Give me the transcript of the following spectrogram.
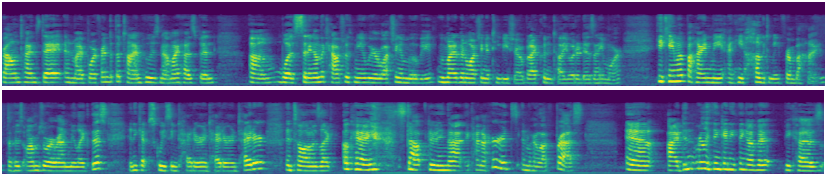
Valentine's Day and my boyfriend at the time, who is now my husband, um, was sitting on the couch with me. We were watching a movie. We might have been watching a TV show, but I couldn't tell you what it is anymore. He came up behind me and he hugged me from behind. So his arms were around me like this and he kept squeezing tighter and tighter and tighter until I was like, okay, stop doing that. It kind of hurts in my left breast. And I didn't really think anything of it because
